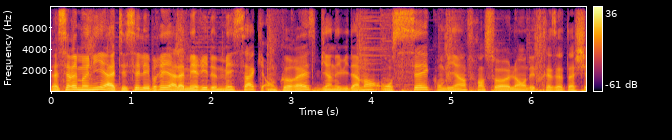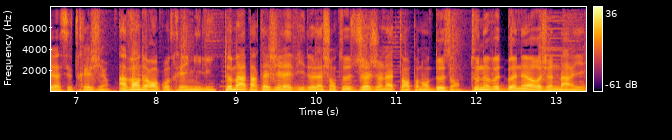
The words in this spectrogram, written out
La cérémonie a été célébrée à la mairie de Messac en Corrèze, bien évidemment. On sait combien François Hollande est très attaché à cette région. Avant de rencontrer Émilie, Thomas a partagé la vie de la chanteuse Joel Jonathan pendant deux ans. Tout nouveau de bonheur aux jeunes mariés.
